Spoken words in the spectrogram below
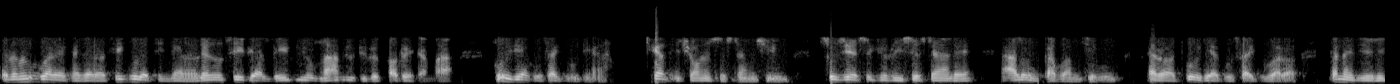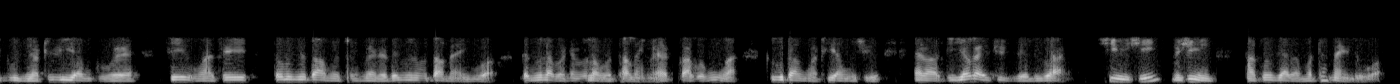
တစ်တလုံးကူရတဲ့အခါကျတော့စိတ်ကူတဲ့ပြင်ကတော့လည်းလို့စိတ်တွေက၄မျိုး၅မျိုးဒီလိုပောက်တဲ့အခါမှာကိုယ့်ရဲ့ကိုယ်စိုက်ကူနေတာ health insurance system ရှိဘူး social security system လည်းအားလုံးကပ်ပါမရှိဘူး အဲ့တော့ကိုယ့်ရဲ့ကိုယ်စိုက်ကူကတော့တနင်္ဂနွေလေးကူညတော့တိတိယကူရဲဈေးမှာဈေးသုံးမျိုးတောင်းလို့ဆိုရင်လည်းသုံးမျိုးမတောင်းနိုင်ဘူးပေါ့တမျိုးလောက်ပဲတမျိုးလောက်ပဲတောင်းနိုင်မယ်ကာကွယ်မှုကကုတောင်းမှထီအောင်မရှိဘူးအဲ့တော့ဒီယောဂဖြစ်တဲ့လူကရှိရှိမရှိရင်ဘာလို့ကြတော့မတတ်နိုင်လို့ပေါ့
